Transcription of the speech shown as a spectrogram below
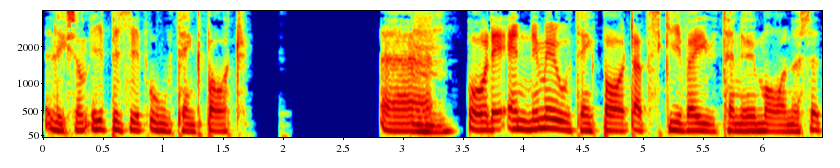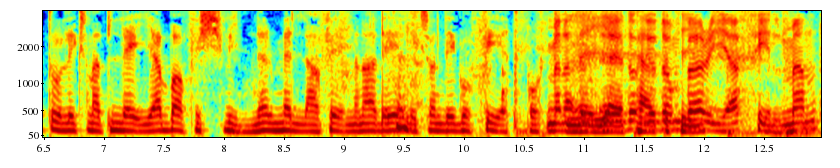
liksom i princip otänkbart. Eh, Mm. Och det är ännu mer otänkbart att skriva ut henne ur manuset och liksom att Leia bara försvinner mellan filmerna. Det, är liksom, det går fet bort. Men eh, Leia de, de, börjar filmen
